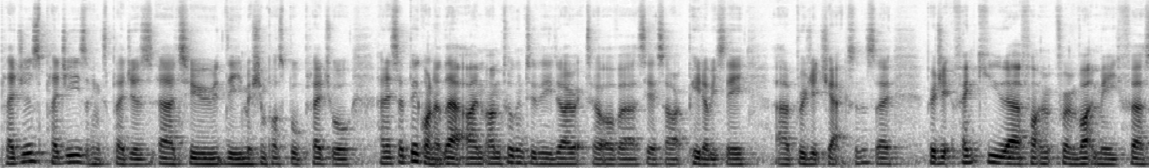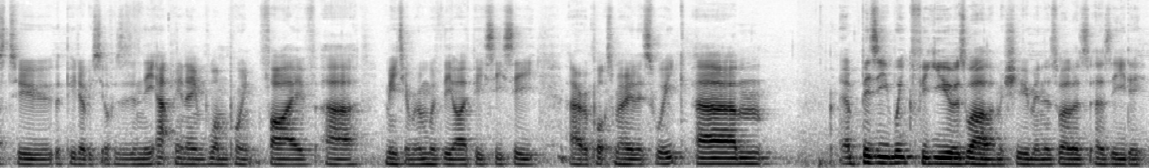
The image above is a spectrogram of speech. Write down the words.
pledges, pledges, I think it's pledges, uh, to the Mission Possible Pledge Wall, and it's a big one at that. I'm, I'm talking to the director of uh, CSR at PwC, uh, Bridget Jackson. So, Bridget, thank you uh, for, for inviting me first to the PwC offices in the aptly named 1.5 meeting room with the IPCC reports from earlier this week. Um, a busy week for you as well, I'm assuming, as well as, as Edie.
